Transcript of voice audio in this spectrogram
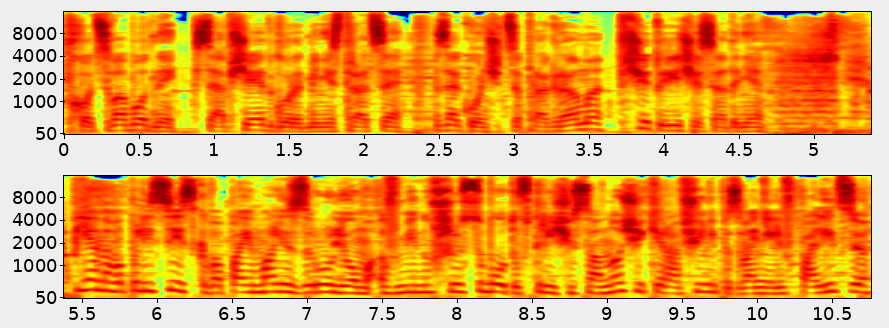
Вход свободный, сообщает город администрация. Закончится программа в 4 часа дня. Пьяного полицейского поймали за рулем. В минувшую субботу в 3 часа ночи кировчане позвонили в полицию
